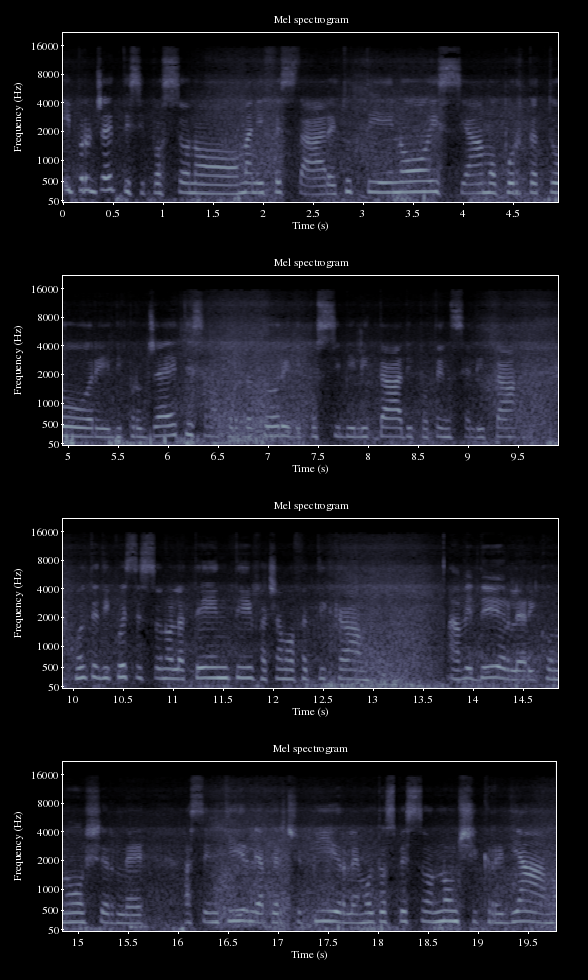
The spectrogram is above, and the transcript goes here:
i progetti si possono manifestare, tutti noi siamo portatori di progetti, siamo portatori di possibilità, di potenzialità, molte di queste sono latenti, facciamo fatica a vederle, a riconoscerle a sentirle, a percepirle, molto spesso non ci crediamo,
